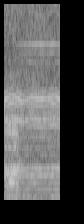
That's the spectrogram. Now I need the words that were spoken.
Smaak.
